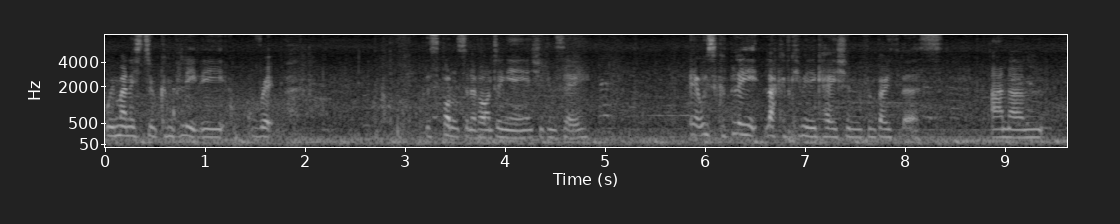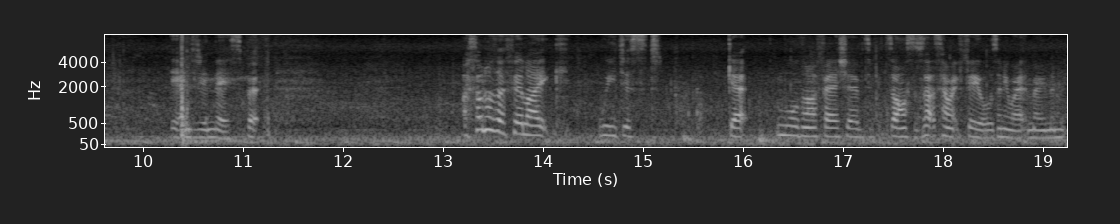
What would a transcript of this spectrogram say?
we managed to completely rip the sponson of our dinghy as you can see. It was a complete lack of communication from both of us and um, it ended in this but I sometimes I feel like we just get more than our fair share of disasters. That's how it feels anyway at the moment.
